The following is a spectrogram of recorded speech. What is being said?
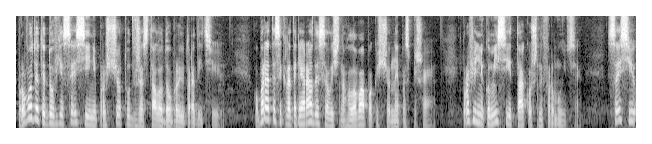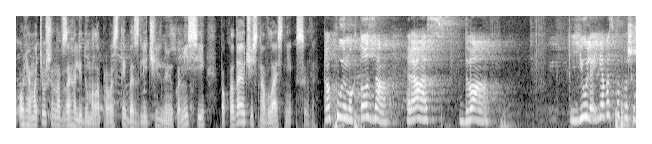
Проводити довгі сесії ні про що тут вже стало доброю традицією. Обирати секретаря ради селищна голова поки що не поспішає. Профільні комісії також не формуються. Сесію Ольга Матюшина взагалі думала провести без лічильної комісії, покладаючись на власні сили. Рахуємо, хто за. Раз, два. Юля, я вас попрошу,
